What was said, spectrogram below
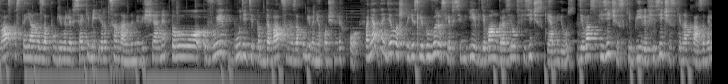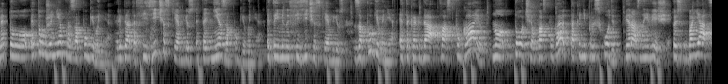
вас постоянно запугивали всякими иррациональными вещами, то вы будете поддаваться на запугивание очень легко. Понятное дело, что если вы выросли в семье, где вам грозил физический абьюз, где вас физически били, физически наказывали, то это уже не про запугивание. Ребята, физический абьюз – это не запугивание. Это именно физический абьюз. Запугивание – это когда вас пугают, но то, чем вас пугают, так и не происходит. Две разные вещи. То есть бояться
